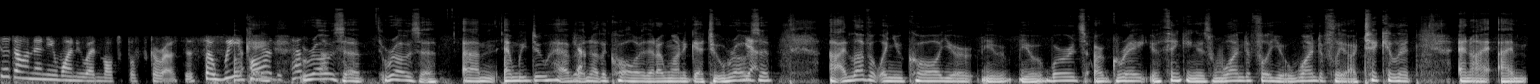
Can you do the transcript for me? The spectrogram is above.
it on anyone who had multiple sclerosis. So we Okay, are the test. Rosa, Rosa, um, and we do have Yeah. another caller that I want to get to. Rosa, I love it when you call. Your, your your words are great. Your thinking is wonderful. You're wonderfully articulate, and I I'm,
